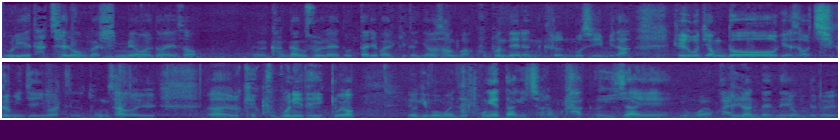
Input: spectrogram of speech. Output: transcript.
놀이의 다채로움과 신명을 더해서 어, 강강술래, 노다리 밟기 등 여성과 구분되는 그런 모습입니다. 그리고 영덕에서 지금 이제 이와 같은 동상을 어, 이렇게 구분이 돼 있고요. 여기 보면 이제 동해따기처럼 각 의자에 요거와 관련된 내용들을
